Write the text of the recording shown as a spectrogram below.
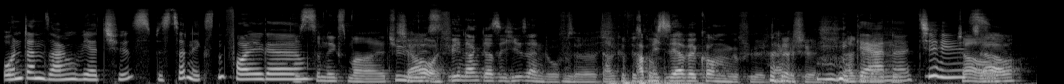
Und dann sagen wir Tschüss, bis zur nächsten Folge. Bis zum nächsten Mal. Tschüss. Ciao und vielen Dank, dass ich hier sein durfte. Danke fürs Hab mich sehr willkommen gefühlt. Dankeschön. danke, Gerne. Danke. Tschüss. Ciao. Ciao.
